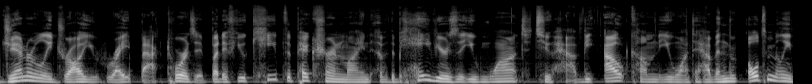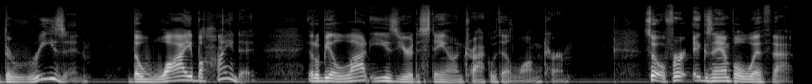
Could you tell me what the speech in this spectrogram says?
generally draw you right back towards it. But if you keep the picture in mind of the behaviors that you want to have, the outcome that you want to have, and ultimately the reason, the why behind it, it'll be a lot easier to stay on track with it long term. So, for example, with that,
